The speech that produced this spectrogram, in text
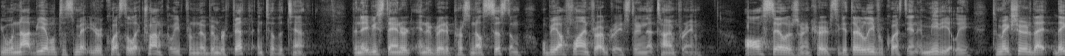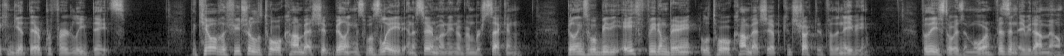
you will not be able to submit your request electronically from November 5th until the 10th. The Navy Standard Integrated Personnel System will be offline for upgrades during that time frame. All sailors are encouraged to get their leave request in immediately to make sure that they can get their preferred leave dates. The keel of the future littoral combat ship Billings was laid in a ceremony November 2nd. Billings will be the eighth Freedom variant littoral combat ship constructed for the Navy. For these stories and more, visit Navy.mil.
